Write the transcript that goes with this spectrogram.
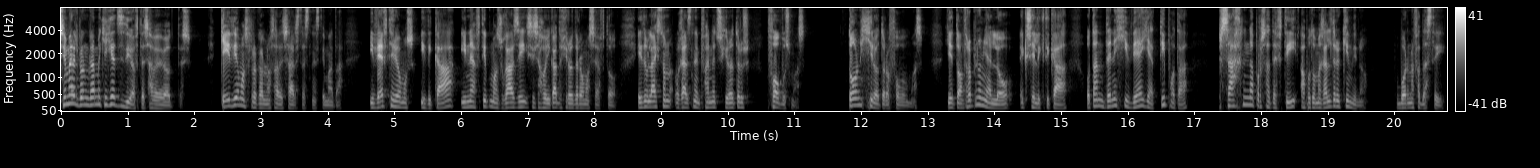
Σήμερα λοιπόν μιλάμε και για τις δύο αυτές αβεβαιότητες. Και οι δύο μας προκαλούν αυτά τα δυσάρεστα συναισθήματα. Η δεύτερη όμως, ειδικά, είναι αυτή που μας βγάζει συσσαγωγικά το χειρότερό μας σε αυτό. Ή τουλάχιστον βγάζει στην επιφάνεια τους χειρότερους φόβους μας. Τον χειρότερο φόβο μας. Γιατί το ανθρώπινο μυαλό, εξελικτικά, όταν δεν έχει ιδέα για τίποτα, ψάχνει να προστατευτεί από το μεγαλύτερο κίνδυνο που μπορεί να φανταστεί.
